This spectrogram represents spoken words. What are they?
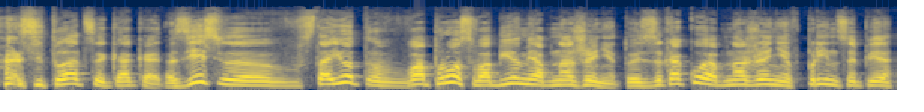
ситуация какая. Здесь э, встает вопрос в объеме обнажения. То есть за какое обнажение, в принципе,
